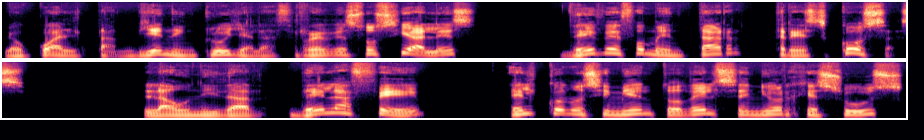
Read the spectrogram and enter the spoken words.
lo cual también incluye las redes sociales, debe fomentar tres cosas. La unidad de la fe, el conocimiento del Señor Jesús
